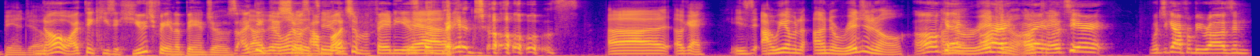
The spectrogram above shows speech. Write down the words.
banjo. No, I think he's a huge fan of banjos. I think they're this shows how two. much of a fan he is Yeah. of banjos. Uh, okay. Is uh, we have an unoriginal? Okay. All original. right. All right. okay. Let's hear it. What you got for me, Rosin?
